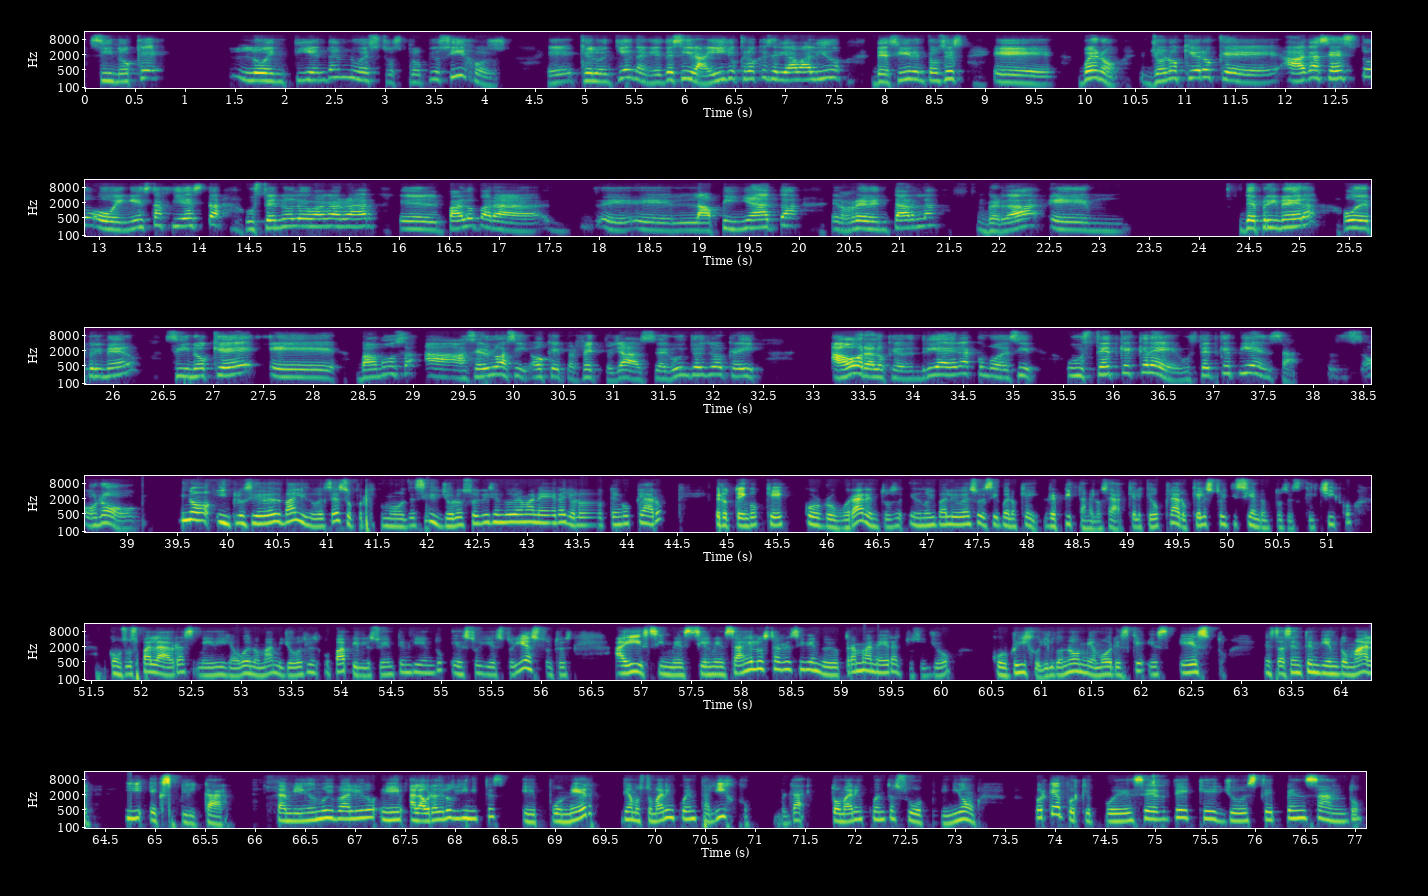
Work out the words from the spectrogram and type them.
sino que lo entiendan nuestros propios hijos, que lo entiendan. Es decir, ahí yo creo que sería válido decir entonces, eh, bueno, yo no quiero que hagas esto o en esta fiesta usted no le va a agarrar el palo para eh, eh, la piñata, reventarla, ¿verdad? Em, de primera o de primero, sino que eh, vamos a hacerlo así. Ok, perfecto, ya, según yo lo creí. Ahora lo que vendría era como decir, ¿usted qué cree? ¿Usted qué piensa? ¿O no? No, inclusive es válido, es eso, porque como decir, yo lo estoy diciendo de manera, yo lo tengo claro, pero tengo que corroborar, entonces es muy válido eso, decir, bueno, ok, repítamelo, o sea, que le quedó claro, ¿qué le estoy diciendo? Entonces, que el chico con sus palabras me diga, bueno, mami, yo o papi, le estoy entendiendo esto y esto y esto. Entonces, ahí, si, me, si el mensaje lo está recibiendo de otra manera, entonces yo corrijo, yo digo, no, mi amor, es que es esto, estás entendiendo mal y explicar también es muy válido eh, a la hora de los límites eh, poner, digamos, tomar en cuenta al hijo, ¿verdad? Tomar en cuenta su opinión. ¿Por qué? Porque puede ser de que yo esté pensando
